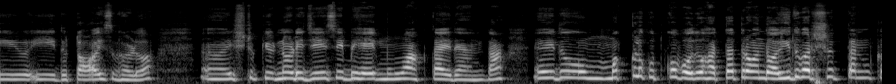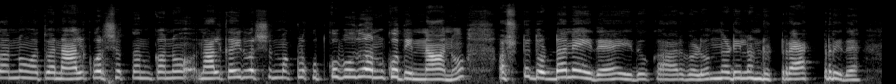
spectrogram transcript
ಈ ಇದು ಟಾಯ್ಸ್ಗಳು ಇಷ್ಟು ಕ್ಯೂ, ನೋಡಿ ಜೆ ಸಿ ಬಿ ಹೇಗೆ ಮೂವ್ ಆಗ್ತಾ ಇದೆ ಅಂತ. ಇದು ಮಕ್ಕಳು ಕುತ್ಕೋಬೋದು. ಹತ್ತತ್ರ ಒಂದು ಐದು ವರ್ಷದ ತನಕನೂ ಅಥವಾ ನಾಲ್ಕು ವರ್ಷದ ತನಕನೂ, ನಾಲ್ಕೈದು ವರ್ಷದ ಮಕ್ಕಳು ಕುತ್ಕೋಬೋದು ಅನ್ಕೋತೀನಿ ನಾನು. ಅಷ್ಟು ದೊಡ್ಡನೇ ಇದೆ ಇದು ಕಾರ್ಗಳು. ನೋಡಿ, ಇಲ್ಲೊಂದು ಟ್ರ್ಯಾಕ್ಟ್ರ್ ಇದೆ.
